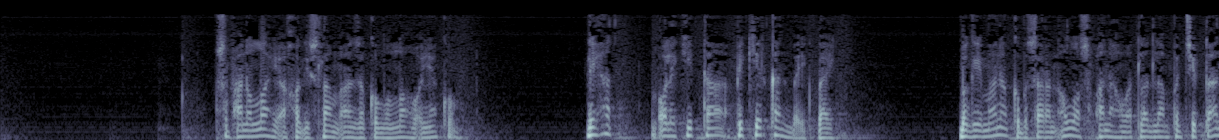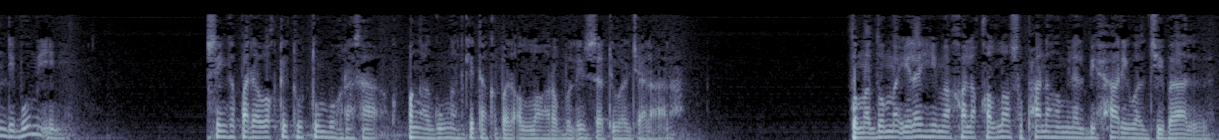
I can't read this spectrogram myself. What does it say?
Subhanallah ya akhul Islam azakumullah wa iyakum. Lihat oleh kita, pikirkan baik-baik bagaimana kebesaran Allah Subhanahu wa taala dalam penciptaan di bumi ini. Sehingga pada waktu itu tumbuh rasa pengagungan kita kepada Allah Rabbul Izzati wal Jalala. Thumma dhumma ilaihi ma khalaqallah subhanahu minal bihari wal jibal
